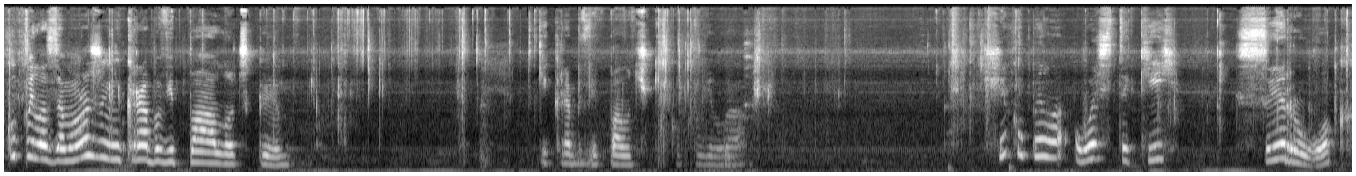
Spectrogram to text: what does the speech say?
Купила заморожені крабові палочки. Такі крабові палочки купила. Ще купила ось такий сирок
